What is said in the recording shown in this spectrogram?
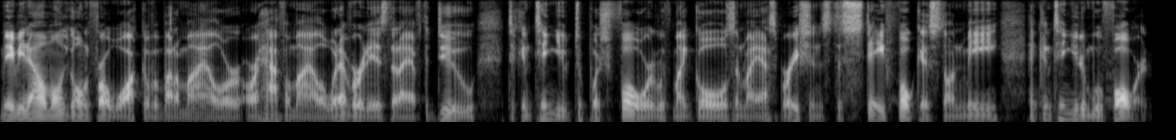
Maybe now I'm only going for a walk of about a mile or, or half a mile or whatever it is that I have to do to continue to push forward with my goals and my aspirations to stay focused on me and continue to move forward.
